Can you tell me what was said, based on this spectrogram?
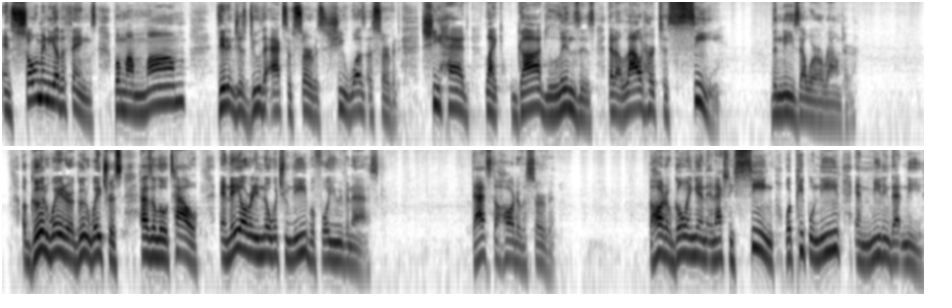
And so many other things. But my mom didn't just do the acts of service, she was a servant. She had like God lenses that allowed her to see the needs that were around her. A good waiter, a good waitress has a little towel, and they already know what you need before you even ask. That's the heart of a servant. The heart of going in and actually seeing what people need and meeting that need.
